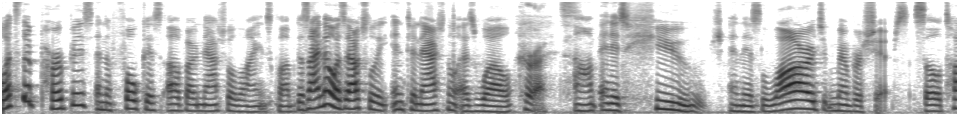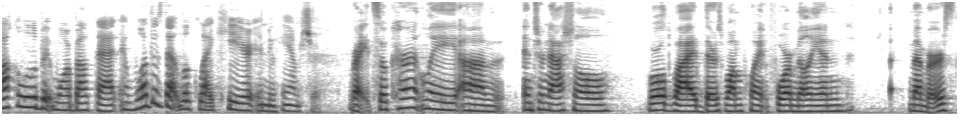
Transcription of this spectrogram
What's the purpose and the focus of our Nashua Lions Club? Because I know it's actually international as well. Correct. Um, and it's huge, and there's large memberships. So talk a little bit more about that, and what does that look like here in New Hampshire? Right. So currently, um, international, worldwide, there's 1.4 million members.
